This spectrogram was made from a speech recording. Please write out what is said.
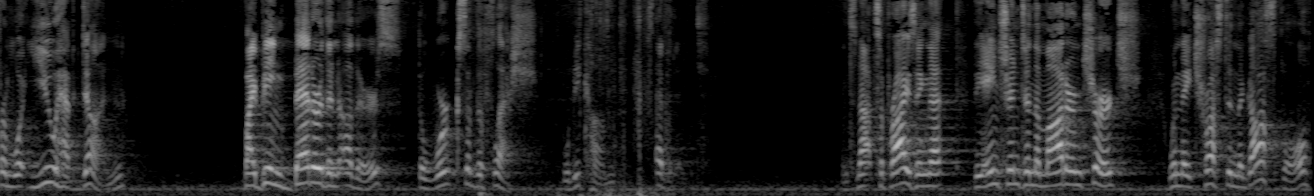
from what you have done, by being better than others, the works of the flesh will become evident. It's not surprising that the ancient and the modern church, when they trust in the gospel,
